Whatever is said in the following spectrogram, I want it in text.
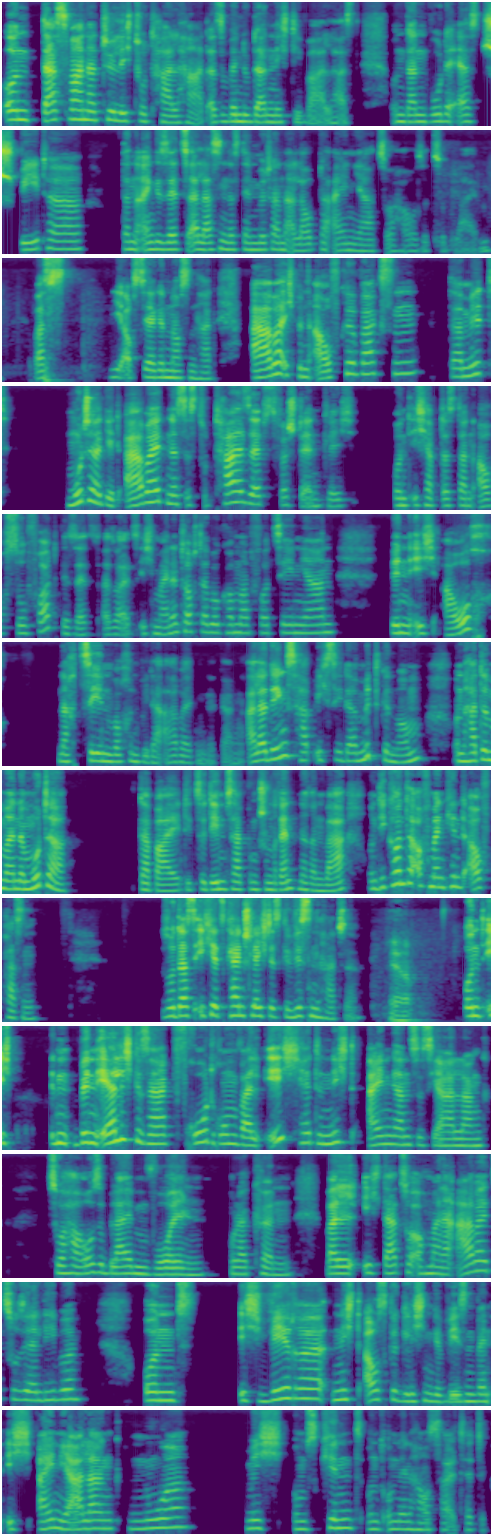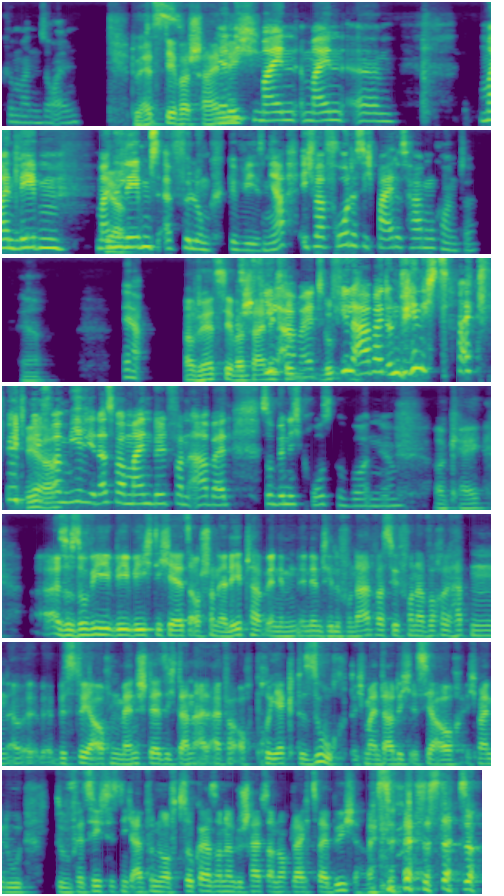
und das war natürlich total hart. Also wenn du dann nicht die Wahl hast. Und dann wurde erst später dann ein Gesetz erlassen, das den Müttern erlaubte, ein Jahr zu Hause zu bleiben. Was die auch sehr genossen hat. Aber ich bin aufgewachsen damit, Mutter geht arbeiten, es ist total selbstverständlich. Und ich habe das dann auch so fortgesetzt. Also als ich meine Tochter bekommen habe vor zehn Jahren, bin ich auch nach zehn Wochen wieder arbeiten gegangen. Allerdings habe ich sie da mitgenommen und hatte meine Mutter dabei, die zu dem Zeitpunkt schon Rentnerin war. Und die konnte auf mein Kind aufpassen, sodass ich jetzt kein schlechtes Gewissen hatte. Ja. Und ich bin ehrlich gesagt froh drum, weil ich hätte nicht ein ganzes Jahr lang zu Hause bleiben wollen oder können, weil ich dazu auch meine Arbeit zu sehr liebe und ich wäre nicht ausgeglichen gewesen, wenn ich ein Jahr lang nur mich ums Kind und um den Haushalt hätte kümmern sollen. Du hättest das dir wahrscheinlich nicht mein mein ähm, mein Leben, meine ja. Lebenserfüllung gewesen. Ja, ich war froh, dass ich beides haben konnte. Ja. Ja. Aber du hättest dir also wahrscheinlich. Viel Arbeit, so, viel Arbeit und wenig Zeit für die ja. Familie. Das war mein Bild von Arbeit. So bin ich groß geworden, ja. Okay. Also so wie, wie, wie ich dich ja jetzt auch schon erlebt habe in dem, in dem Telefonat, was wir vor einer Woche hatten, äh, bist du ja auch ein Mensch, der sich dann einfach auch Projekte sucht. Ich meine, dadurch ist ja auch, ich meine, du, du verzichtest nicht einfach nur auf Zucker, sondern du schreibst auch noch gleich zwei Bücher. Weißt du, das ist dann so.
